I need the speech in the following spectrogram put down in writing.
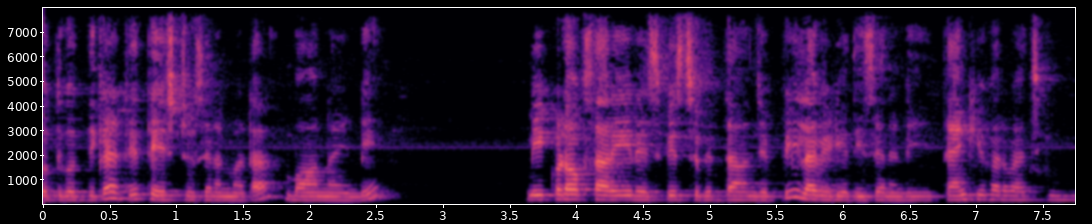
కొద్ది కొద్దిగా అయితే టేస్ట్ చూశానమాట బాగున్నాయండి. మీకు కూడా ఒకసారి రెసిపీస్ చూపిద్దామని చెప్పి ఇలా వీడియో తీశానండి. Thank you for watching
